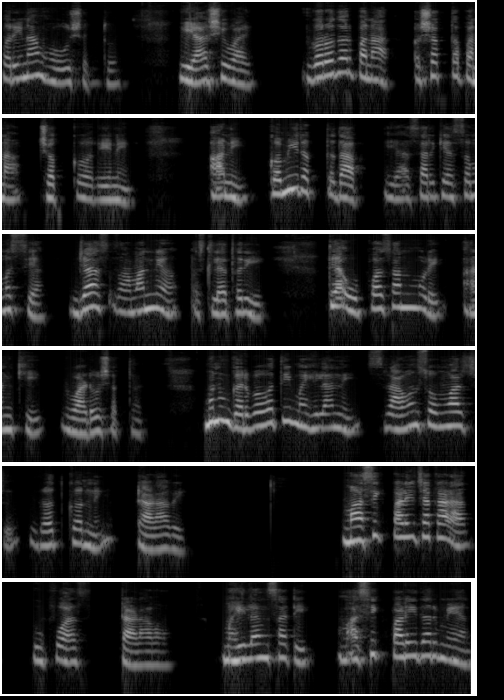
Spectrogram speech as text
परिणाम होऊ शकतो. याशिवाय गरोदरपणात अशक्तपणा चक्कर येणे आणि कमी रक्तदाब यासारख्या समस्या ज्या सामान्य असल्या तरी त्या उपवासांमुळे आणखी वाढू शकतात. म्हणून गर्भवती महिलांनी श्रावण सोमवारचे व्रत करणे टाळावे. मासिक पाळीच्या काळात उपवास टाळावा. महिलांसाठी मासिक पाळी दरम्यान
